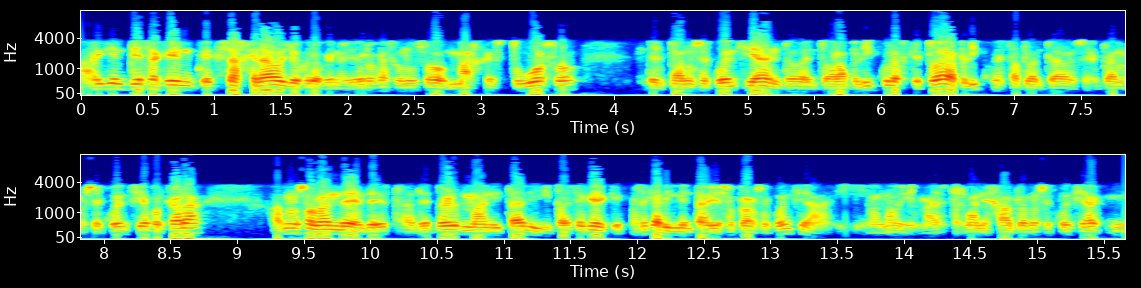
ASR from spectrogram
alguien piensa que, exagerado, yo creo que no, yo creo que hace un uso majestuoso del plano secuencia en, toda en toda la película, es que toda la película está planteada en plano secuencia, porque ahora ahora nos hablan de, de, esta, de Birdman y tal, y parece que, parece que han inventado ese plano secuencia, y no, no, y el maestro maneja el plano secuencia mm,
